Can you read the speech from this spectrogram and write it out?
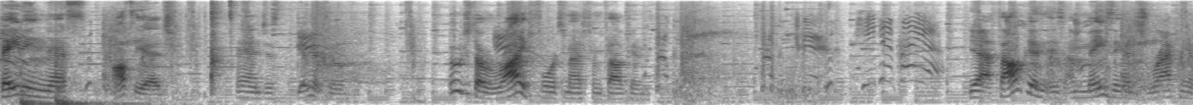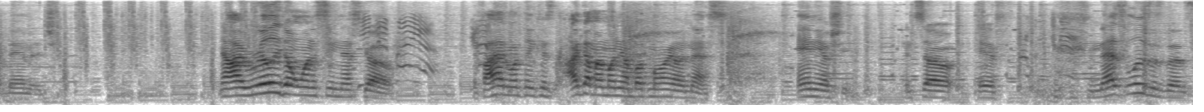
Baiting Ness off the edge. And just giving it to him. Ooh, just a right forward smash from Falcon. Yeah, Falcon is amazing at just racking up damage. Now, I really don't want to see Ness go. If I had one thing, because I got my money on both Mario and Ness and Yoshi. And so if Ness loses this,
